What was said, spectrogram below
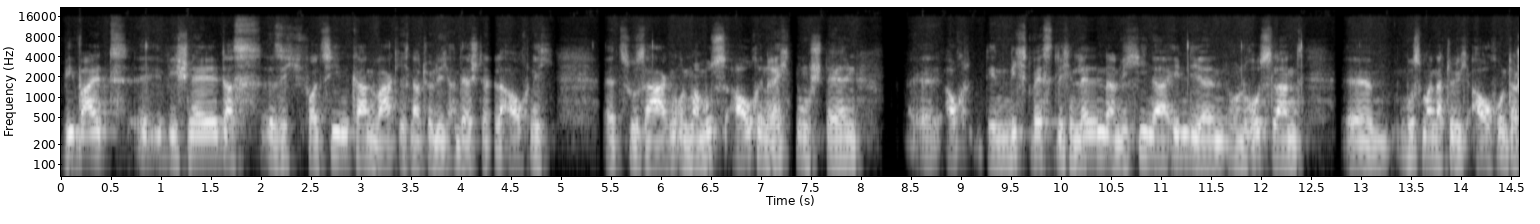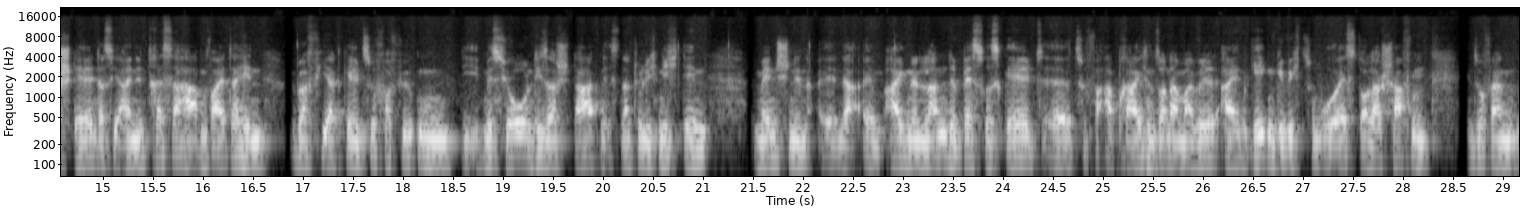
wie weit, wie schnell das sich vollziehen kann, wage ich natürlich an der Stelle auch nicht zu sagen. Und man muss auch in Rechnung stellen, auch den nicht westlichen Ländern wie China, Indien und Russland muss man natürlich auch unterstellen, dass sie ein Interesse haben, weiterhin über Fiat-Geld zu verfügen. Die Mission dieser Staaten ist natürlich nicht den Menschen in, in der, im eigenen Lande besseres Geld äh, zu verabreichen, sondern man will ein Gegengewicht zum US-Dollar schaffen. Insofern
